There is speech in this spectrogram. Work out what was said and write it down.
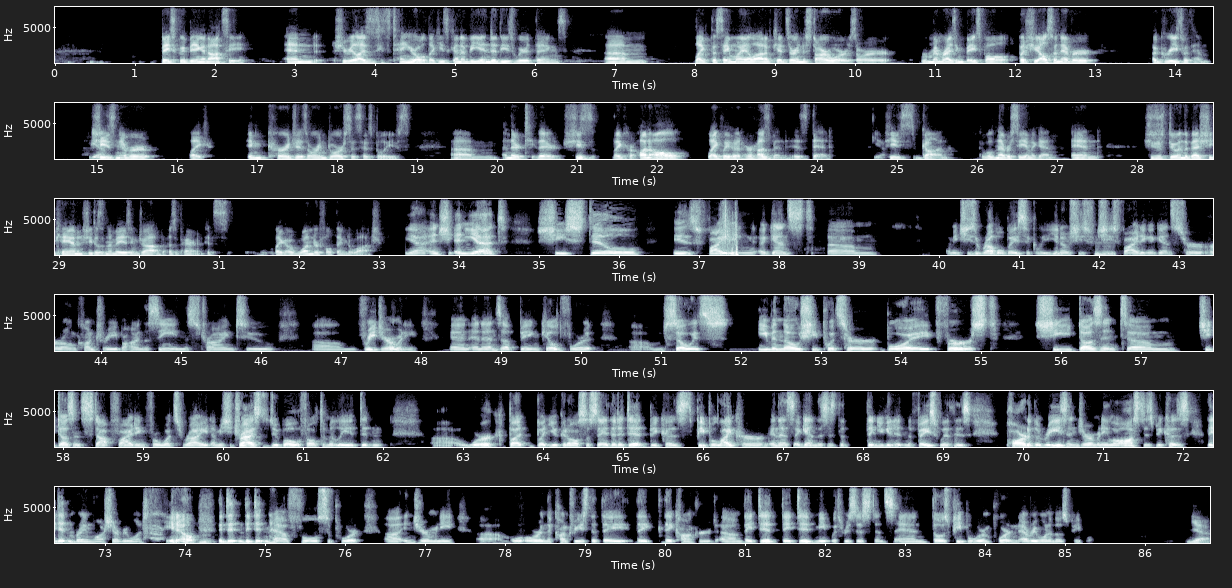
basically being a nazi. And she realizes he's 10 year old like he's going to be into these weird things. Um like the same way a lot of kids are into star wars or memorizing baseball but she also never agrees with him. Yeah. she's never like encourages or endorses his beliefs. Um and they're t- they're she's like her, on all likelihood her husband is dead. Yeah. he's gone. We'll never see him again. And she's just doing the best she can and she does an amazing job as a parent. It's like a wonderful thing to watch yeah and she and yet she still is fighting against um i mean she's a rebel basically you know she's Mhm. she's fighting against her her own country behind the scenes trying to um free germany and and ends up being killed for it um so it's even though she puts her boy first she doesn't um she doesn't stop fighting for what's right i mean she tries to do both ultimately it didn't uh, work, but but you could also say that it did because people like her, and that's again, this is the thing you get hit in the face with is part of the reason Germany lost is because they didn't brainwash everyone. you know, Mhm. they didn't they didn't have full support uh, in Germany um, or, or in the countries that they they they conquered. Um, they did they did meet with resistance, and those people were important. Every one of those people. Yeah.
